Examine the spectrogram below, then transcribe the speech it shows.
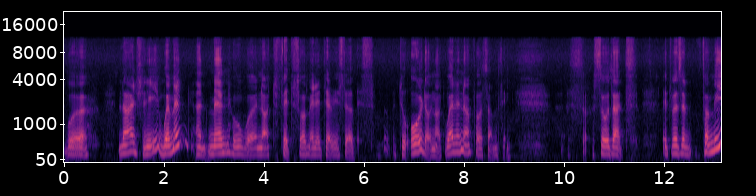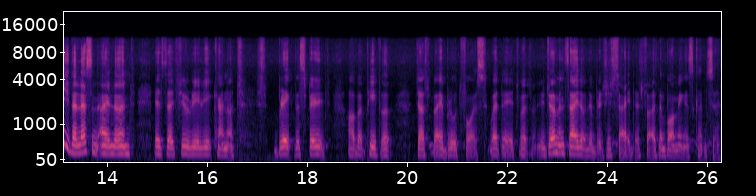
were largely women and men who were not fit for military service, too old or not well enough or something. So, so that it was a, for me, the lesson I learned is that you really cannot break the spirit of a people just by brute force, whether it was on the German side or the British side, as far as the bombing is concerned.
